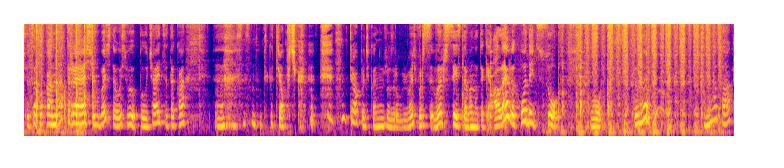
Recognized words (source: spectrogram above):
що це поки натреш. його, Бачите, ось виходить така. е, Така тряпочка. Тряпочка, ну що зроблю? Бач, верси- версисте воно таке, але виходить сок. От. Тому тому так,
